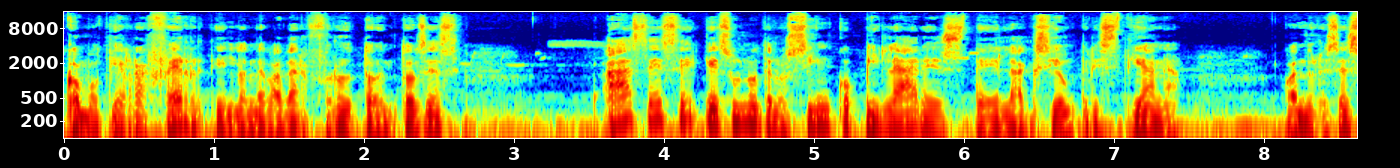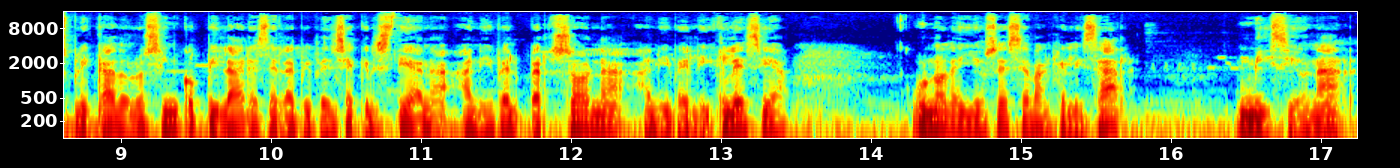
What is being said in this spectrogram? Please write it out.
como tierra fértil donde va a dar fruto. Entonces, haz ese que es uno de los cinco pilares de la acción cristiana. Cuando les he explicado los cinco pilares de la vivencia cristiana a nivel persona, a nivel iglesia, uno de ellos es evangelizar, misionar,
